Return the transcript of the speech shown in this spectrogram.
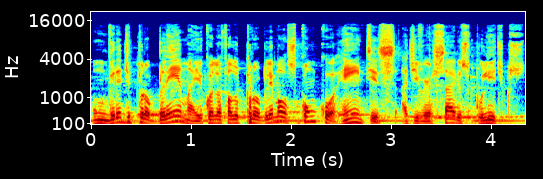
um grande problema, e quando eu falo problema, aos concorrentes, adversários políticos.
